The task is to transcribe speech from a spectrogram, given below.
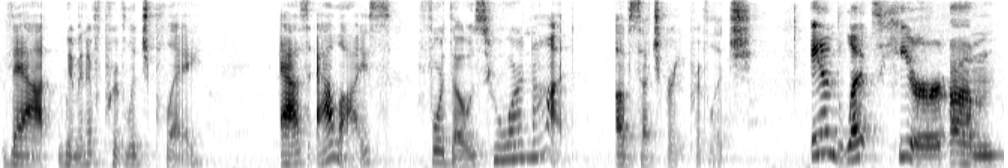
that women of privilege play as allies for those who are not of such great privilege. And let's hear. Um,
